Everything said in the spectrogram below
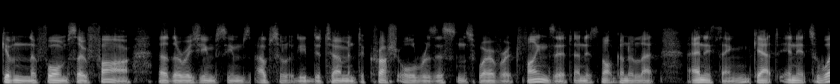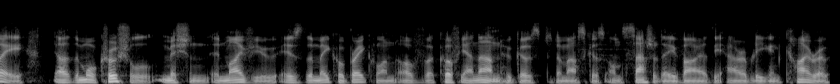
given the form so far, uh, the regime seems absolutely determined to crush all resistance wherever it finds it, and it's not going to let anything get in its way. Uh, the more crucial mission, in my view, is the make or break one of uh, Kofi Annan, who goes to Damascus on Saturday via the Arab League in Cairo.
